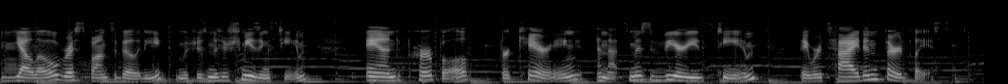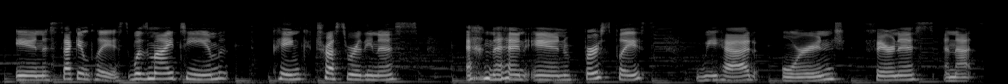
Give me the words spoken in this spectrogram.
yellow, responsibility, which is Mr. Schmeezing's team, and purple for caring, and that's Miss Veery's team. They were tied in third place. In second place was my team, pink, trustworthiness. And then in first place, we had orange, fairness, and that's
